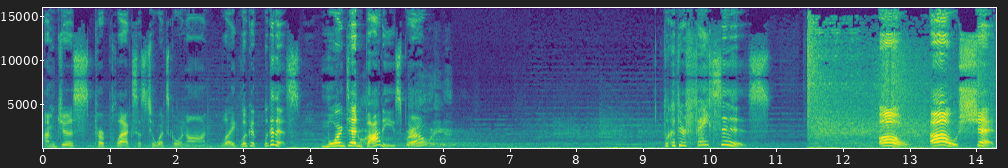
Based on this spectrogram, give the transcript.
I'm just perplexed as to what's going on. Like, look at look at this. More dead bodies, bro. Look at their faces. Oh, oh shit.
